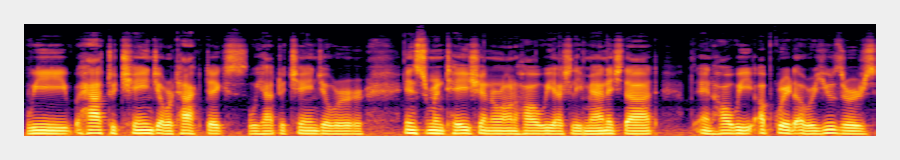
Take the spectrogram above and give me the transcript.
we had to change our tactics. We had to change our instrumentation around how we actually manage that and how we upgrade our users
